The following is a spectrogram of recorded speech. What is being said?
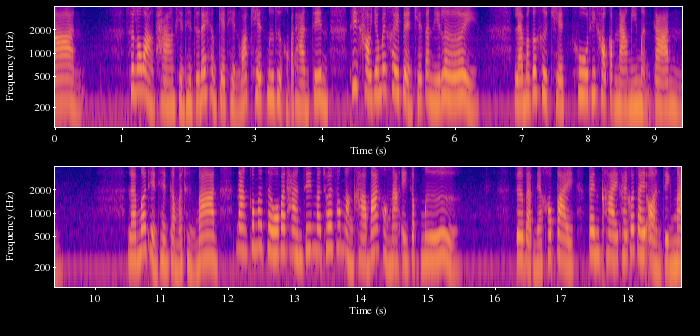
บ้าน ซึ่งระหว่างทางเถียนเทียนจึงได้สังเกตเห็นว่าเคสมือถือของประธานจิ้น ที่เขายังไม่เคยเปลี่ยนเคสอันนี้เลย และมันก็คือเคสคู่ที่เขากับนางมีเหมือนกัน และเมื่อเถียนเทียนกลับมาถึงบ้าน นางก็มาเจอว่าประธานจิ้นมาช่วยซ่อมหลังคาบ้านของนางเองกับมือ เจอแบบเนี้ยเข้าไปเป็นใครใครก็ใจอ่อนจริงไหม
